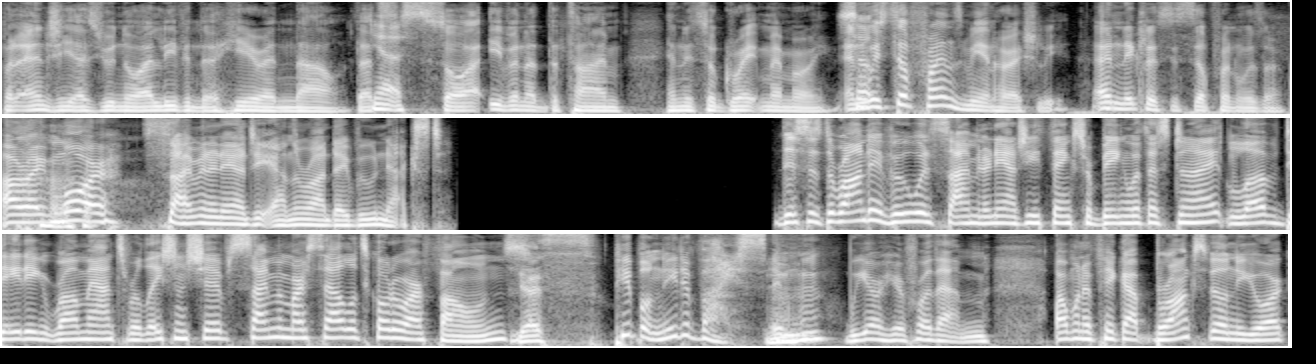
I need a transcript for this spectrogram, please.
But Angi, as you know, I live in the here and now. That's, Yes. So I, even at the time, and it's a great memory. And So- we're still friends, me and her, actually. And Nicholas is still friend with her. All right, more Simon and Angi and the rendezvous next. This is the rendezvous with Simon and Angi. Thanks for being with us tonight. Love dating, romance, relationships. Simon Marcel, let's go to our phones. Yes. People need advice, and we are here for them. I want to pick up Bronxville, New York,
